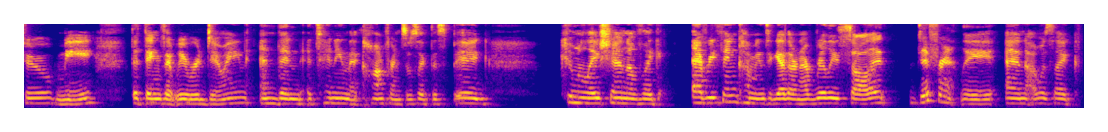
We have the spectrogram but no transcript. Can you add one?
to me the things that we were doing, and then attending that conference was like this big accumulation of like everything coming together, and I really saw it differently. And I was like,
